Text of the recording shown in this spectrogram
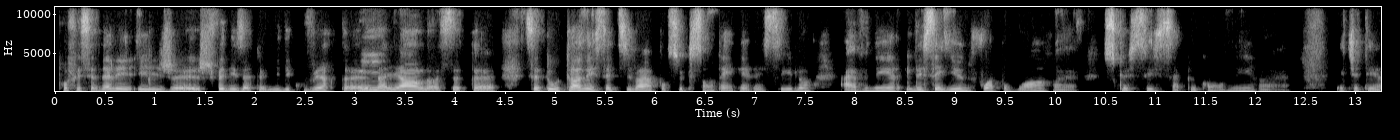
professionnel et, je, fais des ateliers découvertes euh, d'ailleurs cet, automne et cet hiver pour ceux qui sont intéressés là, à venir l'essayer une fois pour voir ce que c'est, si ça peut convenir, etc.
